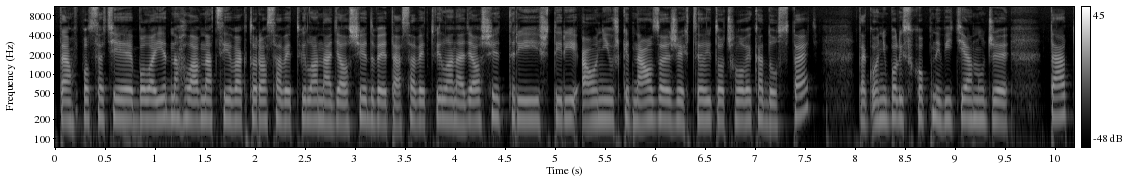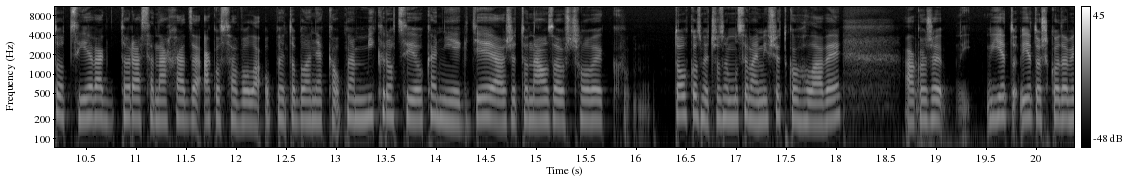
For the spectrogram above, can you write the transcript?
tam v podstate bola jedna hlavná cieva, ktorá sa vetvila na ďalšie dve, tá sa vetvila na ďalšie tri, štyri a oni už keď naozaj, že chceli toho človeka dostať, tak oni boli schopní vytiahnuť, že táto cieva, ktorá sa nachádza, ako sa volá, úplne to bola nejaká úplne mikrocievka niekde a že to naozaj už človek, toľko sme, čo sme museli aj my všetko v hlave, Akože je to, je to škoda, my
